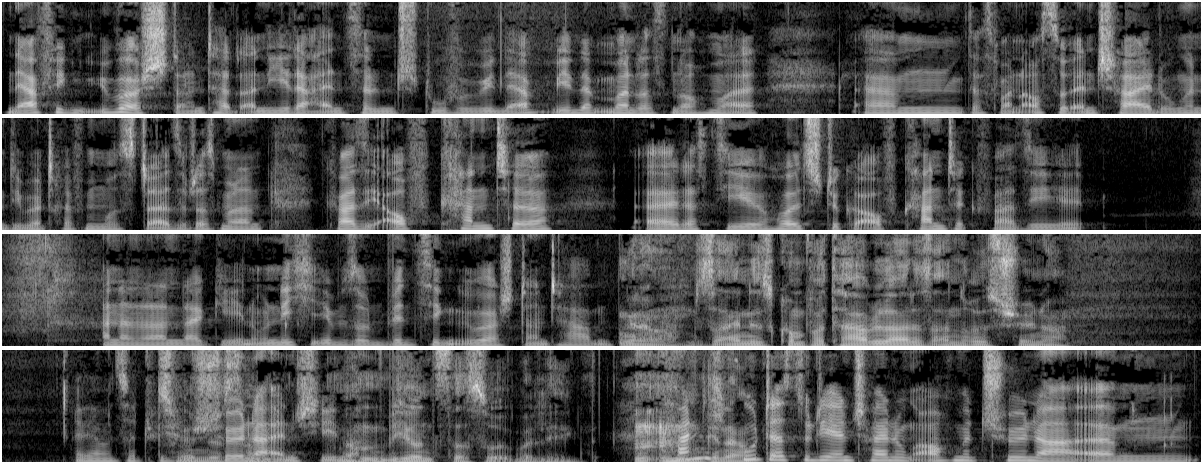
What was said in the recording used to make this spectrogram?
nervigen Überstand hat an jeder einzelnen Stufe. Wie, nerv, wie nennt man das nochmal? Ähm, das waren auch so Entscheidungen, die man treffen musste. Also dass man dann quasi auf Kante, äh, dass die Holzstücke auf Kante quasi aneinander gehen und nicht eben so einen winzigen Überstand haben. Genau. Das eine ist komfortabler, das andere ist schöner. Wir haben uns natürlich für Zumindest schöner haben, entschieden. Haben wir uns das so überlegt. Fand ich Genau. gut, dass du die Entscheidung auch mit schöner ähm,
